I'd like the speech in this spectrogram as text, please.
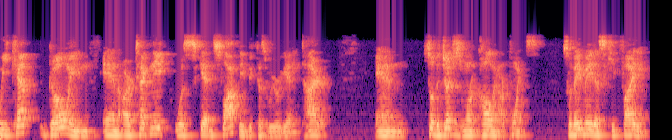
we kept going and our technique was getting sloppy because we were getting tired and so the judges weren't calling our points. So they made us keep fighting.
